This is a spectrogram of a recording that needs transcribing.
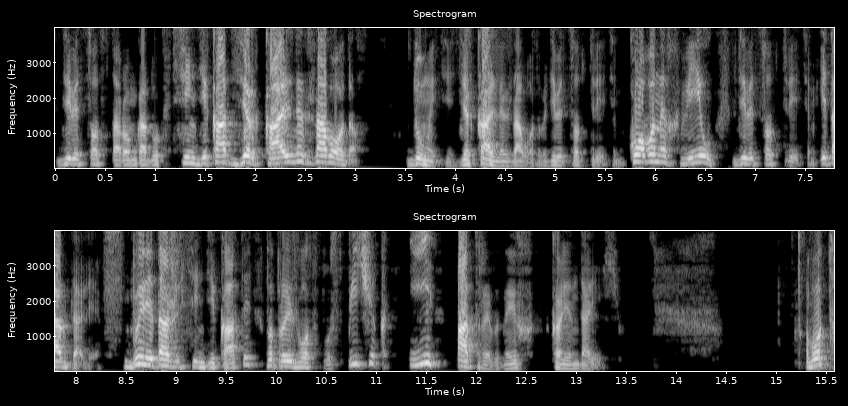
в 1902 году, синдикат зеркальных заводов. Думайте, зеркальных заводов в 903, кованых вил в 903 и так далее. Были даже синдикаты по производству спичек и отрывных календарей. Вот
